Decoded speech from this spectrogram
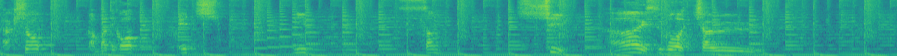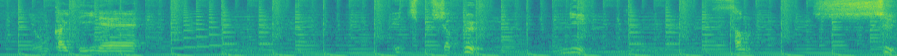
楽勝頑張っていこう。1234はいすぐ終わっちゃう。4回っていいね。1プッシュアップ。2 3 4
